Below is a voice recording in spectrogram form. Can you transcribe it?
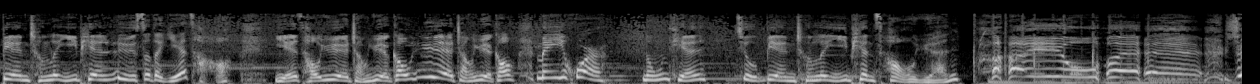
变成了一片绿色的野草。野草越长越高，越长越高，没一会儿，农田。就变成了一片草原。哎呦喂，这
